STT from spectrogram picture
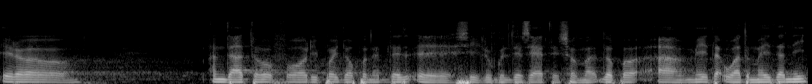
ero andato fuori poi dopo de- eh, sì, lungo il deserto, insomma, dopo a Meda, Wad Medani,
